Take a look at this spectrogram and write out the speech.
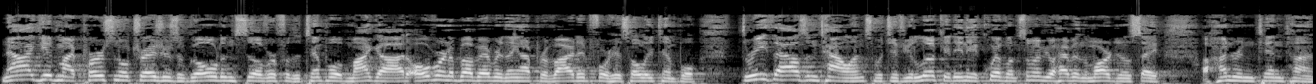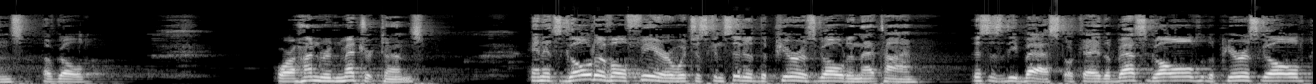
Now I give my personal treasures of gold and silver for the temple of my God over and above everything I provided for his holy temple. 3,000 talents, which if you look at any equivalent, some of you will have it in the margin, it'll say 110 tons of gold. Or 100 metric tons. And it's gold of Ophir, which is considered the purest gold in that time. This is the best, okay? The best gold, the purest gold,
